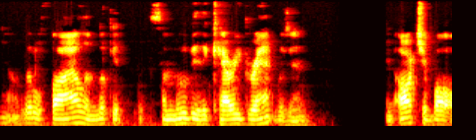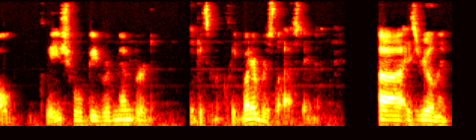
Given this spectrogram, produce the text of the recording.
you know, little file and look at some movie that Cary Grant was in. And Archibald McLeish will be remembered. I think it's McLeish, whatever his last name is, uh, his real name.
